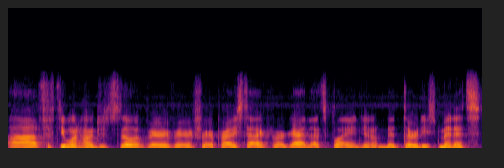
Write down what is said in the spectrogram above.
Uh, 5100 still a very very fair price tag for a guy that's playing you know mid 30s minutes.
